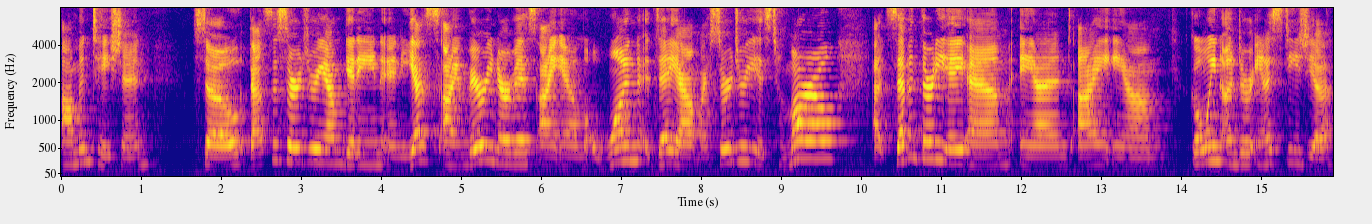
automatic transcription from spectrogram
augmentation. So that's the surgery I'm getting. And yes, I am very nervous. I am one day out. My surgery is tomorrow at 7.30 a.m. and I am going under anesthesia.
